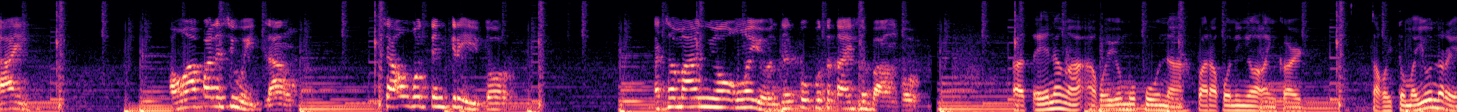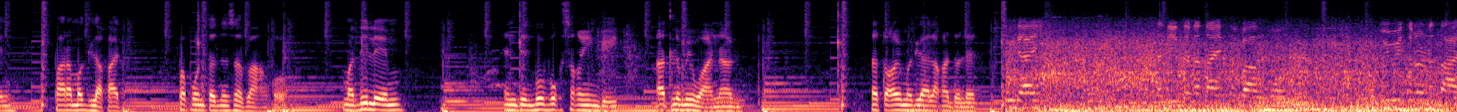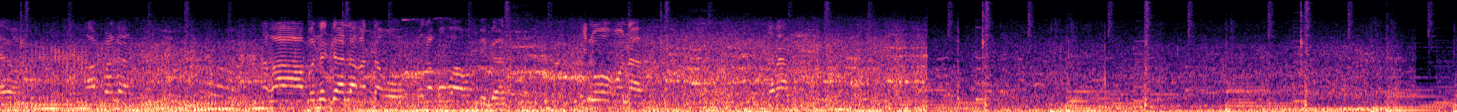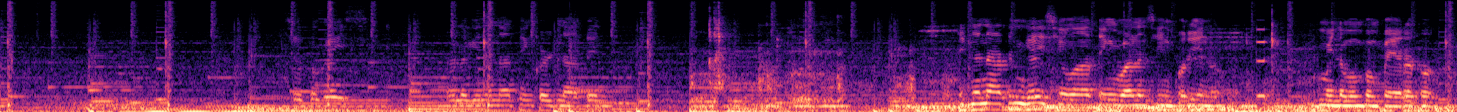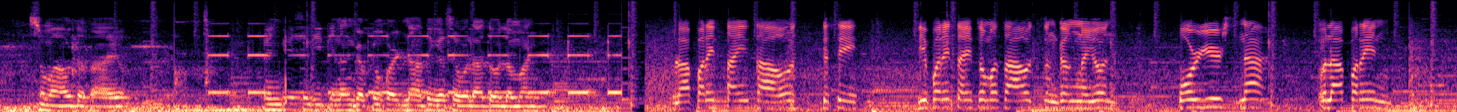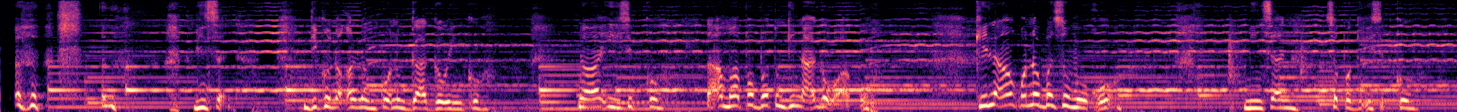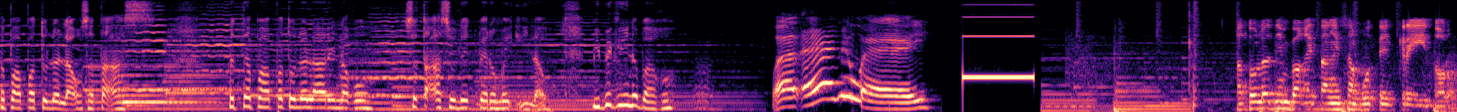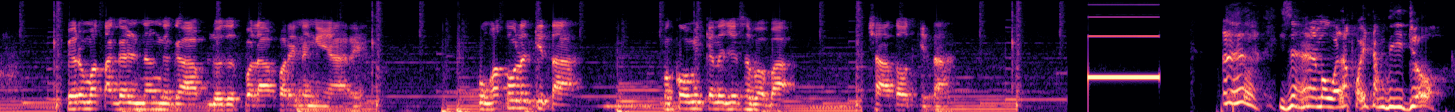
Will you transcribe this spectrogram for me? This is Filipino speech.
Ay, ako nga pala si Wait lang. Isa akong content creator. At samahan niyo ako ngayon dahil pupunta tayo sa bangko. At ayun na nga, ako'y umupo na para kunin yung aking card. At ako'y tumayo na rin para maglakad papunta dun sa bangko. Madilim, and then bubuksan ko yung gate at lumiwanag. At ako'y maglalakad ulit. Guys, nandito na tayo sa bangko. Mag-withdraw na tayo. Nga pala, habang naglalakad ako, may nakuha akong bigas. Kinuha ko na. Tara. So ito guys, lalagyan na natin card natin. Tignan natin guys yung ating balance rin. No? May laman pang pera to. Sumahod na tayo. Ayun guys, hindi tinanggap yung card natin kasi wala daw laman. Wala pa rin tayong sahod kasi hindi pa rin tayo sumasahod hanggang ngayon. 4 years na. Wala pa rin. Minsan, hindi ko na alam kung anong gagawin ko. Naiisip ko, tama pa ba itong ginagawa ko? Kailangan ko na ba sumuko? Minsan, sa pag-iisip ko, napapatulala ako sa taas. At napapatulala rin ako sa taas ulit pero may ilaw. Bibigay na ba ako? Well, anyway... Katulad din bakit ang isang content creator, pero matagal nang nag-upload at wala pa rin nangyayari. Kung katulad kita, mag-comment ka na dyan sa baba. Shoutout kita. Isa na naman walang kwentang video!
